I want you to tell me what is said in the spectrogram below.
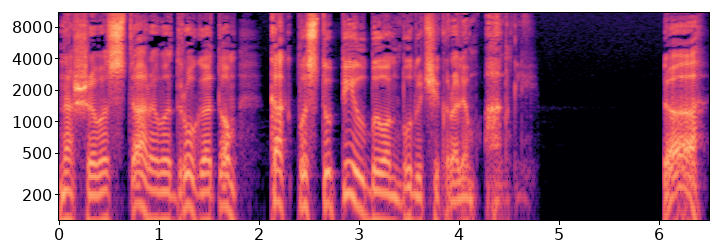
нашего старого друга о том, как поступил бы он, будучи королем Англии. Да,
